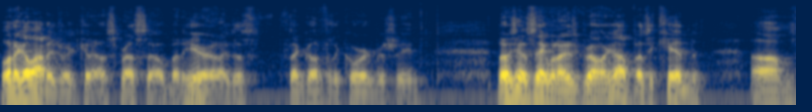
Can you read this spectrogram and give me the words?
when I go out, I drink you know, espresso. But here, I just thank God for the Keurig machine. But I was going to say, when I was growing up as a kid, um,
